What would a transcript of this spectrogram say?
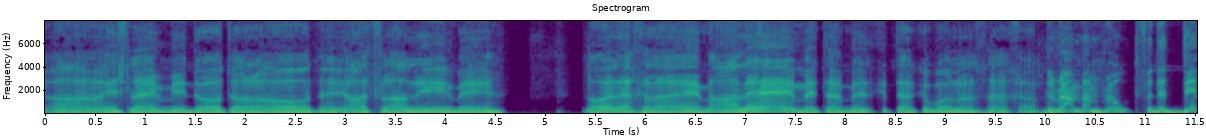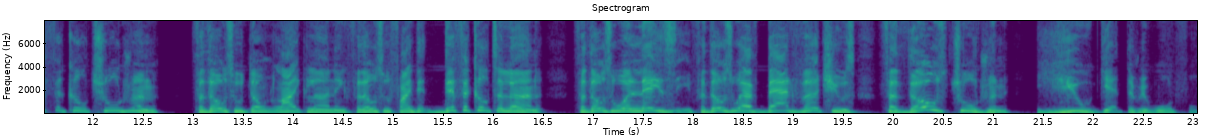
אה, יש להם מידות רעות, אה, עצלנים, The Rambam wrote, for the difficult children, for those who don't like learning, for those who find it difficult to learn, for those who are lazy, for those who have bad virtues, for those children, you get the reward for.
